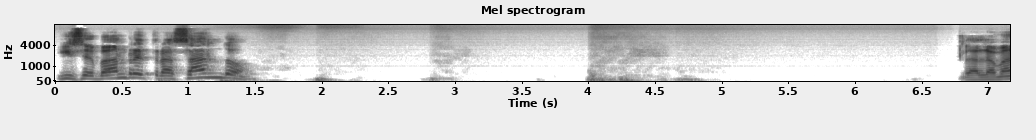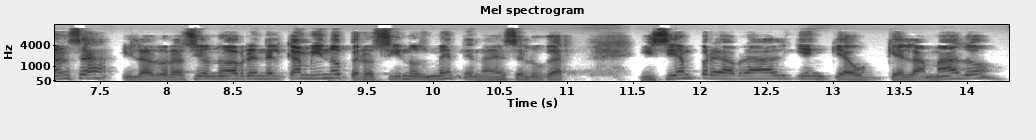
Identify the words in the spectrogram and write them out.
y se van retrasando. La alabanza y la adoración no abren el camino, pero sí nos meten a ese lugar. Y siempre habrá alguien que, aunque el amado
